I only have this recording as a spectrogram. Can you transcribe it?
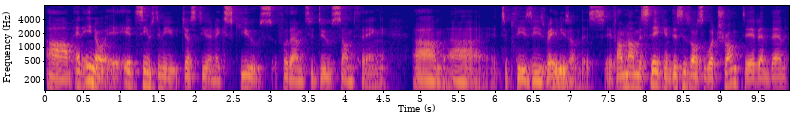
Um, and, you know, it, it, seems to me just an excuse for them to do something um, uh, to please the Israelis on this. If I'm not mistaken, this is also what Trump did, and then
